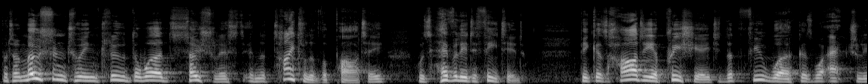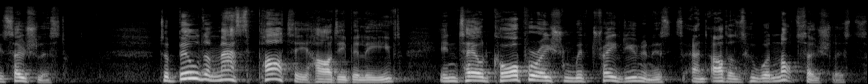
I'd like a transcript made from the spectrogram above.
But a motion to include the word socialist in the title of the party was heavily defeated because Hardie appreciated that few workers were actually socialist. To build a mass party, Hardie believed, entailed cooperation with trade unionists and others who were not socialists.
